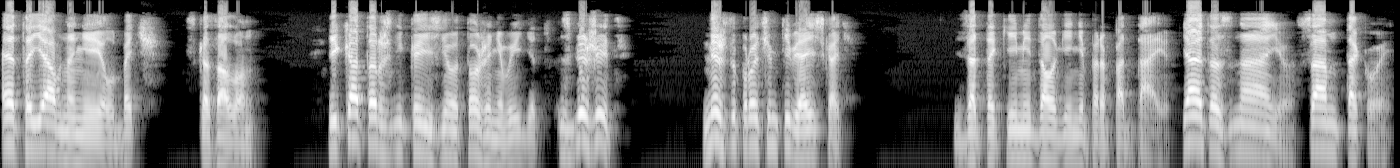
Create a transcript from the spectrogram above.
«Это явно не Илбеч», — сказал он, — «и каторжника из него тоже не выйдет, сбежит. Между прочим, тебя искать». За такими долги не пропадают. Я это знаю, сам такой.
